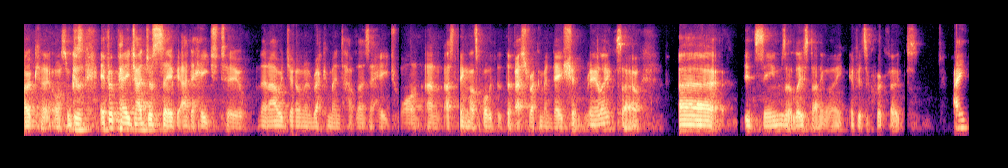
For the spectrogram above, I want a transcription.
Okay, awesome. Because if a page had just say if it had a H2, then I would generally recommend to have that as a H1. And I think that's probably the, best recommendation, really. So uh, it seems, at least anyway, if it's a quick fix. I,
